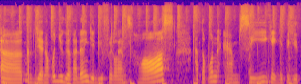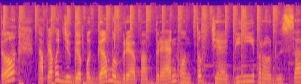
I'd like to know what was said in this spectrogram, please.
eh, kerjaan aku juga kadang jadi freelance host ataupun MC kayak gitu-gitu. Tapi aku juga pegang beberapa brand untuk jadi produser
